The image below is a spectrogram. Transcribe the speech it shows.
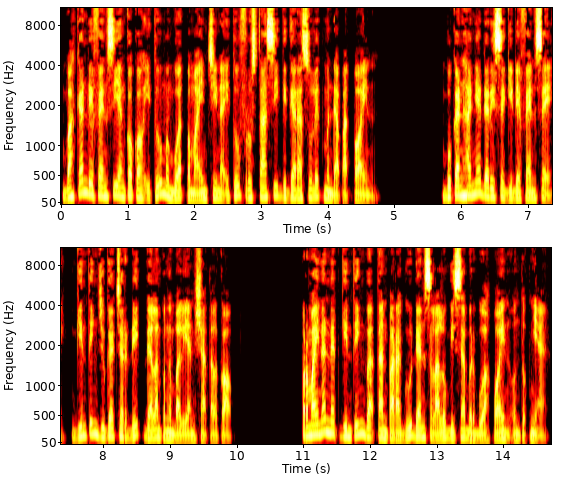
Bahkan defensi yang kokoh itu membuat pemain Cina itu frustasi gegara sulit mendapat poin. Bukan hanya dari segi defense, Ginting juga cerdik dalam pengembalian shuttlecock. Permainan net Ginting bak tanpa ragu dan selalu bisa berbuah poin untuknya.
